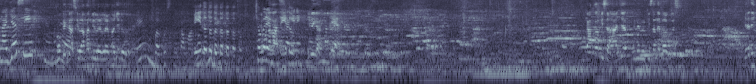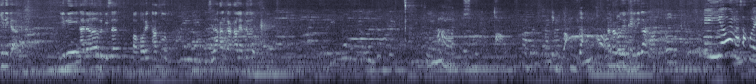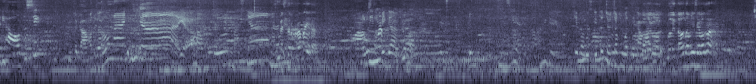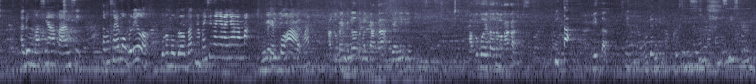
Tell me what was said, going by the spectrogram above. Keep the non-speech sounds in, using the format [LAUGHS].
lukisan aja sih. Yang Oke ya? kak, silakan dilihat aja dulu. Kayaknya yang bagus di kamar. Yang itu tuh tuh tuh tuh tuh. Coba deh mas, Yang ini. Ini kak? Iya. Kakak bisa aja, ini lukisannya bagus. Jadi gini kak, ini adalah lukisan favorit aku. Silakan kakak lihat dulu. Penting enggak. Kakak boleh di sini kak. Ya masa kuliah di halte sih? Cek amat kak. Lu nanya. Ya ampun, masnya, masnya. Semester berapa ya kak? Halus Lima. tapi gagal. Ya bagus gitu cocok buat di kamar lo. Boleh, tahu namanya siapa kak? Aduh, masnya apaan sih? Temen saya mau beli loh, bukan mau berobat. Ngapain sih nanya-nanya nama? Enggak Kepo amat. Aku pengen kenal teman kakak yang ini. Aku boleh tahu nama kakak? Pita. Mita.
